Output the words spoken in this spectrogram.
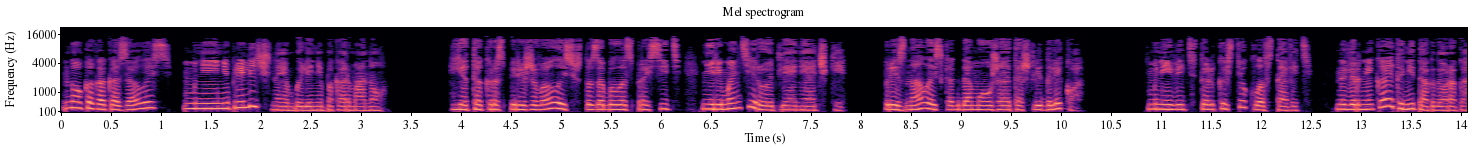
Но, как оказалось, мне и неприличные были не по карману. Я так распереживалась, что забыла спросить, не ремонтируют ли они очки. Призналась, когда мы уже отошли далеко. Мне ведь только стекла вставить. Наверняка это не так дорого.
